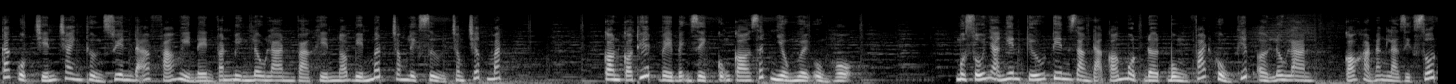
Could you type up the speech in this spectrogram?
các cuộc chiến tranh thường xuyên đã phá hủy nền văn minh Lâu Lan và khiến nó biến mất trong lịch sử trong chớp mắt. Còn có thuyết về bệnh dịch cũng có rất nhiều người ủng hộ. Một số nhà nghiên cứu tin rằng đã có một đợt bùng phát khủng khiếp ở Lâu Lan, có khả năng là dịch sốt.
